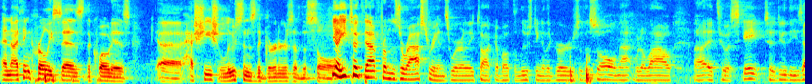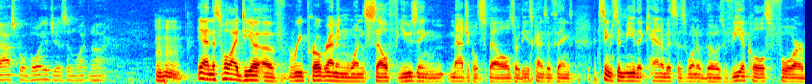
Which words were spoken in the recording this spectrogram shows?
And I think Crowley says the quote is uh, hashish loosens the girders of the soul. Yeah, he took that from the Zoroastrians, where they talk about the loosening of the girders of the soul, and that would allow uh, it to escape to do these astral voyages and whatnot. Mm-hmm. Yeah, and this whole idea of reprogramming oneself using magical spells or these kinds of things, it seems to me that cannabis is one of those vehicles for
